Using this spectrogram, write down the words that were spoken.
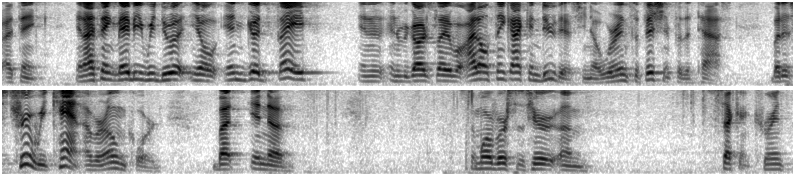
I think. And I think maybe we do it, you know, in good faith in, in regards to, well, I don't think I can do this. You know, we're insufficient for the task. But it's true, we can't of our own cord. But in uh, some more verses here, um, 2 Corinthians,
